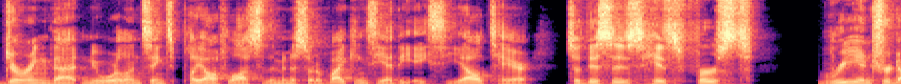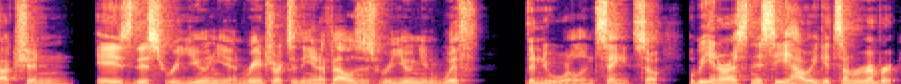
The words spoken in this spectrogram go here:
during that New Orleans Saints playoff loss to the Minnesota Vikings, he had the ACL tear. So this is his first reintroduction is this reunion, reintroduction to the NFL is this reunion with the New Orleans Saints. So it'll be interesting to see how he gets on. Remember,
